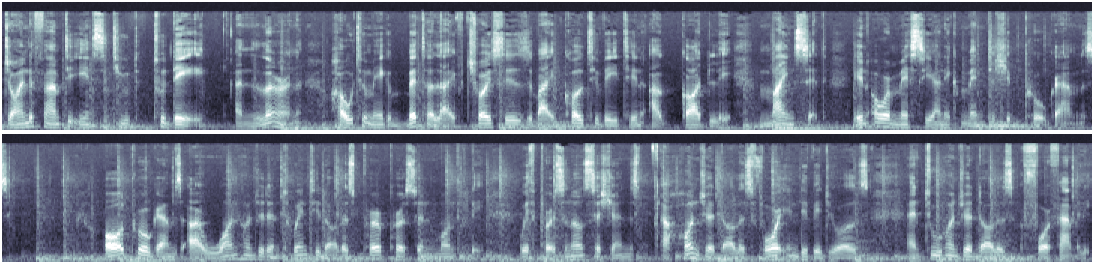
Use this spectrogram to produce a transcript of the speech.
Join the FAMTI Institute today and learn how to make better life choices by cultivating a godly mindset in our Messianic mentorship programs. All programs are $120 per person monthly, with personal sessions $100 for individuals and $200 for family.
